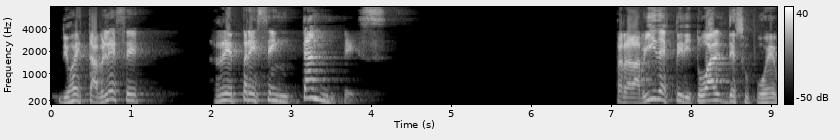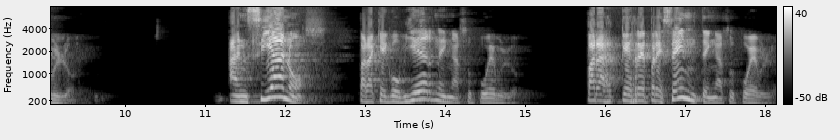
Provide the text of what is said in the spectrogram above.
Dios establece representantes para la vida espiritual de su pueblo. Ancianos para que gobiernen a su pueblo, para que representen a su pueblo.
